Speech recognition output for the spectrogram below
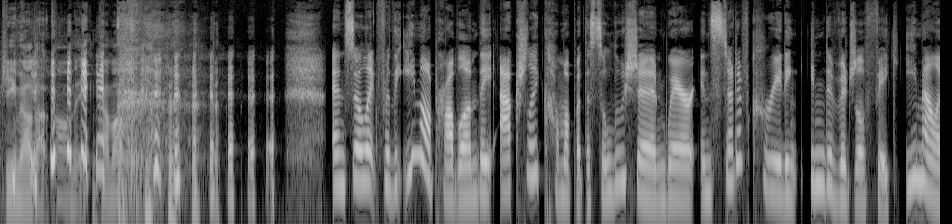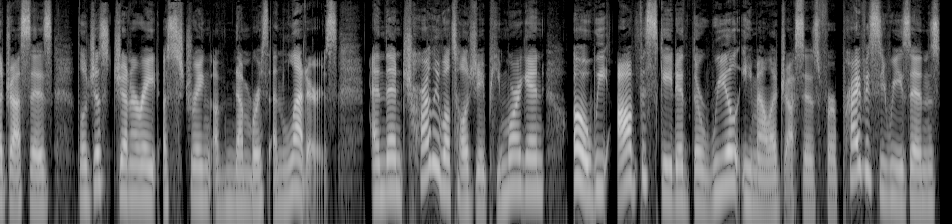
gmail.com that you can come up with. And so, like for the email problem, they actually come up with a solution where instead of creating individual fake email addresses, they'll just generate a string of numbers and letters. And then Charlie will tell JP Morgan, oh, we obfuscated the real email addresses for privacy reasons.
